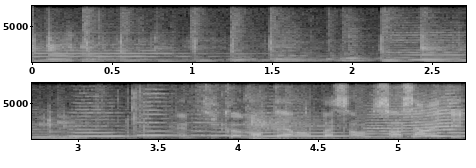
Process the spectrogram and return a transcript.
Un petit commentaire en passant, sans s'arrêter.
